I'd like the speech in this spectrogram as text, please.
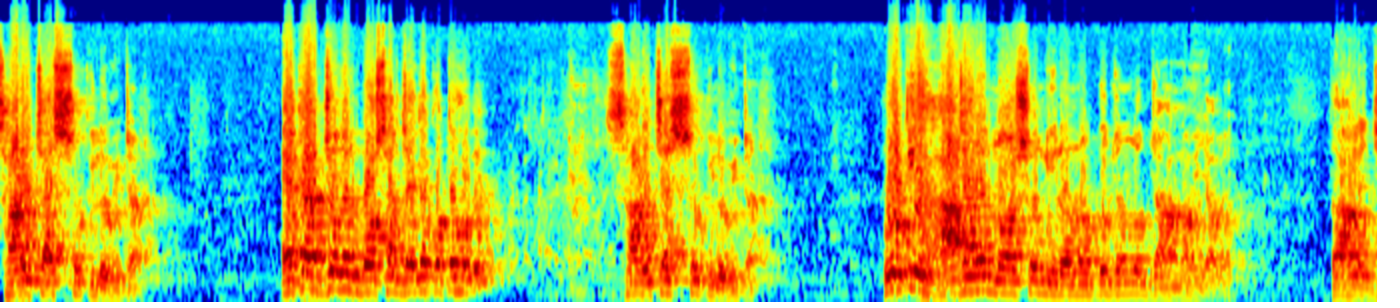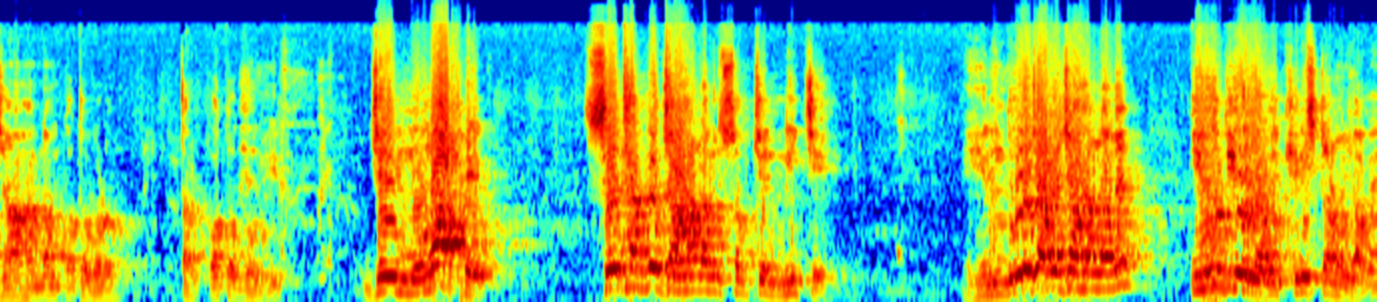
সাড়ে চারশো কিলোমিটার। এক একজনের বসার জায়গা কত হবে? সাড়ে চারশো কিলোমিটার। প্রতি হাজারে নয়শো নিরানব্বই জন লোক জাহান নামে যাবে। তাহলে জাহান নাম কত বড়? তার কত গভীর? যে মোনাফেক সে থাকবে জাহান নামের সবচেয়ে নিচে। হিন্দুও যাবে জাহান নামে ইহুদিও যাবে, খ্রিস্টানও যাবে।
